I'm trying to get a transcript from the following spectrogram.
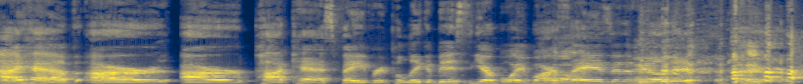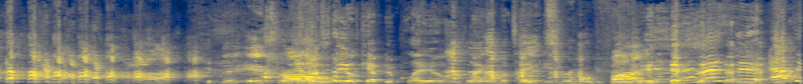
I have our our podcast favorite polygamist, your boy Marseille, is in the building. the intro. I still kept it playing. I was like, I'm gonna take it. intro fire. Listen, after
